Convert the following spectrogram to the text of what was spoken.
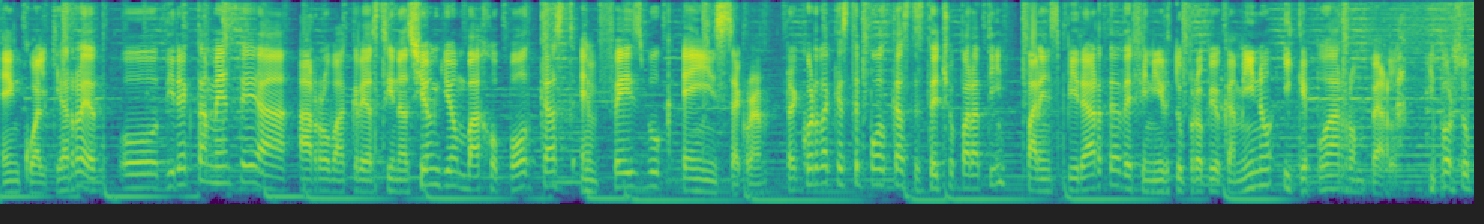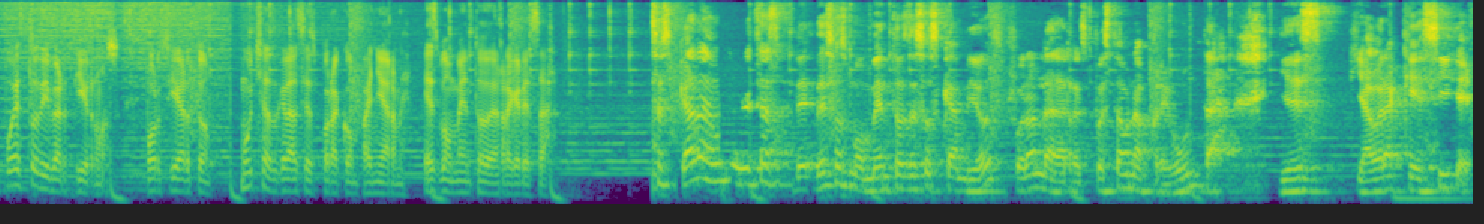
en cualquier red o directamente a arroba creastinación-podcast en Facebook e Instagram. Recuerda que este podcast está hecho para ti, para inspirarte a definir tu propio camino y que puedas romperla. Y por supuesto divertirnos. Por cierto, muchas gracias por acompañarme. Es momento de regresar. Entonces, cada uno de, de, esos momentos, de esos cambios, fueron la respuesta a una pregunta. Y es, ¿y ahora qué sigue?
